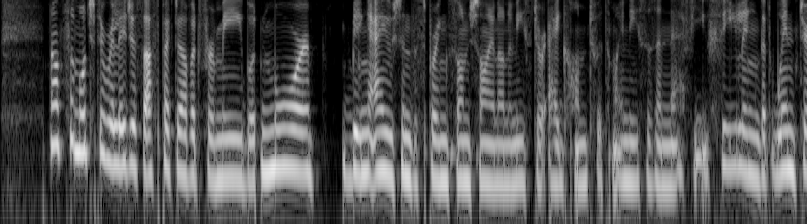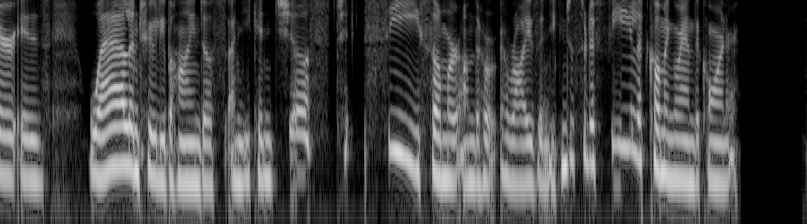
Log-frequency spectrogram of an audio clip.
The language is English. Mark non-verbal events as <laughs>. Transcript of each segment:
not so much the religious aspect of it for me, but more being out in the spring sunshine on an Easter egg hunt with my nieces and nephew, feeling that winter is well and truly behind us and you can just see summer on the horizon. You can just sort of feel it coming around the corner.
